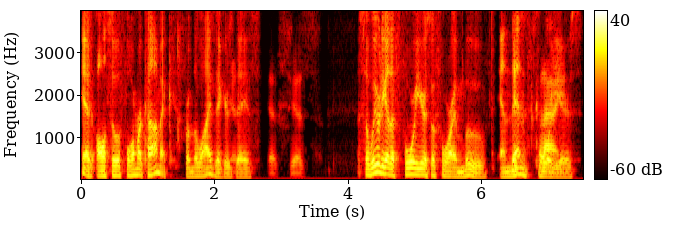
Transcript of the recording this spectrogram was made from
yeah, also a former comic from the Wiseacres Yes, days. Yes, yes. So we were together four years before I moved, and then Mrs. four Klein. years,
